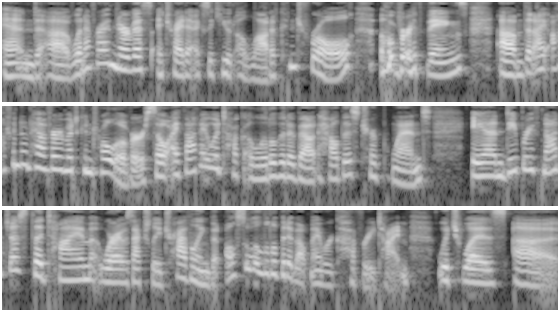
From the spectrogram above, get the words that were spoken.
And uh, whenever I'm nervous, I try to execute a lot of control over things um, that I often don't have very much control over. So I thought I would talk a little bit about how this trip went and debrief not just the time where I was actually traveling, but also a little bit about my recovery time, which was uh,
